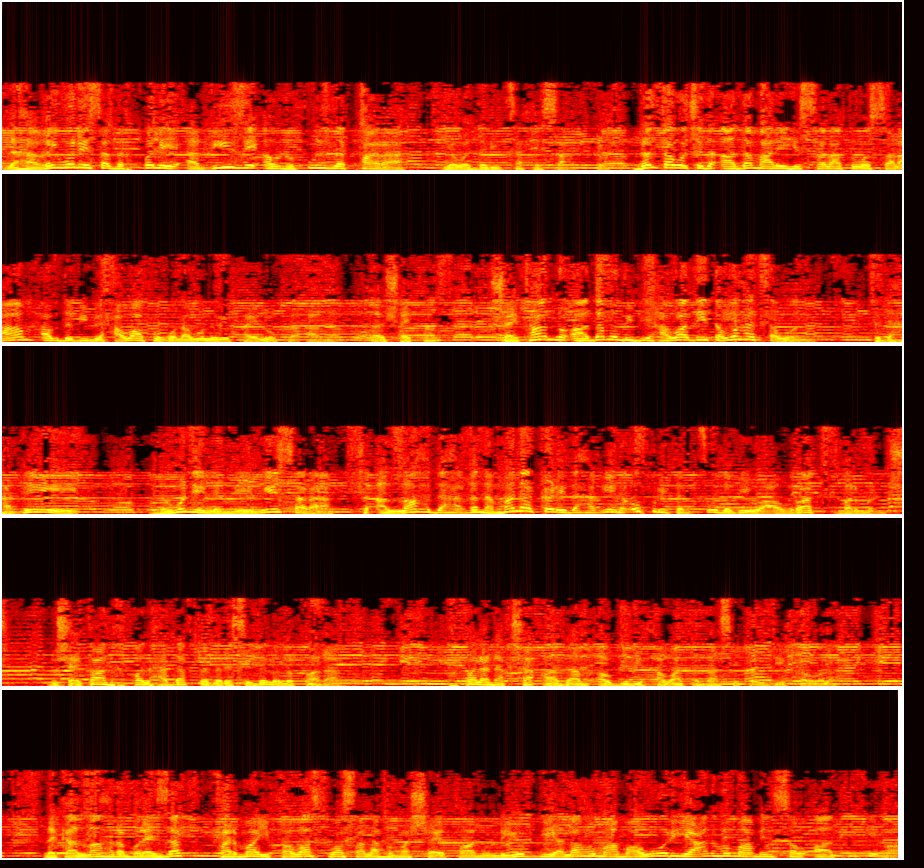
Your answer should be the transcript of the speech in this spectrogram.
له هغوی ونیسه د خپلې اغیزې او نفوذ لپاره یوه دریڅه حساب کړه دلته و چې د آدم علیه السلام وسلام او د بیبي حوا په غولولو یې پیل وکړه آدم شیطان شیطان نو آدم او بیبي حوا دې ته وهڅول چې د هغې د ونې له میوې سره چې الله د هغه نه منع کړې د هغې نه وخوري تر څو د دوی عورات بربنډ شي نو شیطان خپل هدف ته د رسېدلو لپاره خپله نقشه آدم او بیبي حوا ته داسې توجیه کوله لکه الله رب العزت فرمایي فوسوس لهما الشیطان لیبدی لهما ما وری عنهما من سوآتهما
